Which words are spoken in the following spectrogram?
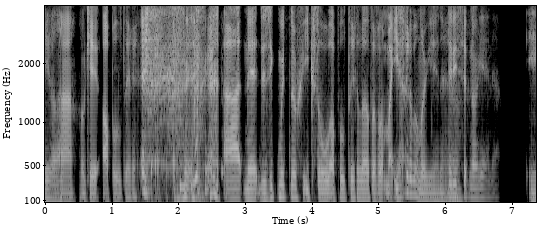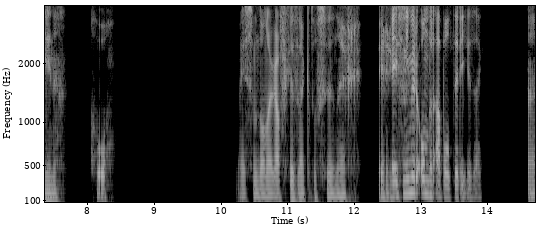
Voilà. Ah, oké, Appelterre. ah, nee, dus ik moet nog, ik zal Appelterre laten vallen. Maar is Ja. er dan nog één? Er is er nog één, ja. Ene. Goh. Maar is hem dan nog afgezakt of zo naar ergens? Hij is niet meer onder Appelterre gezakt.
